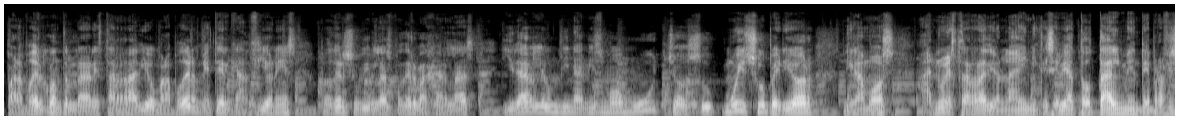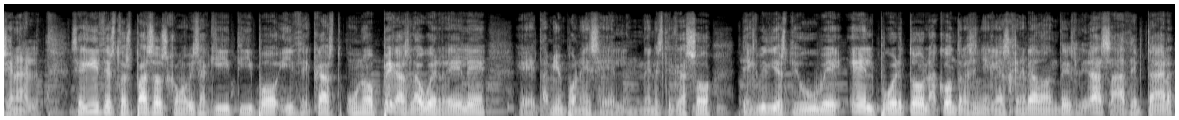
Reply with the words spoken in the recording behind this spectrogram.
para poder controlar esta radio, para poder meter canciones, poder subirlas, poder bajarlas y darle un dinamismo mucho, muy superior, digamos, a nuestra radio online y que se vea totalmente profesional. Seguid estos pasos, como veis aquí, tipo ICCast1, pegas la URL, eh, también pones el, en este caso, TechVideos TV, el puerto, la contraseña que has generado antes, le das a aceptar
